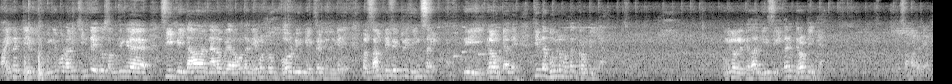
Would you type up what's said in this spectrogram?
పైన టేబుల్ కృంగిపోవడానికి కింద ఏదో సంథింగ్ సీపేజా నేల పోయారా దాన్ని ఏమంటారు బోర్డింగ్ ఎగ్జైట్ ఉంది కానీ మరి some defect is inside the ground అంటే కింద భూమిలో మొత్తం గ్రౌండింగ్ చేయాలి భూమిలో రెండు కదా తీసి దానికి గ్రౌండింగ్ చేయాలి సమాధానం చేయాలి.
